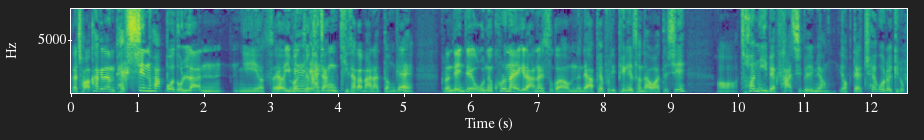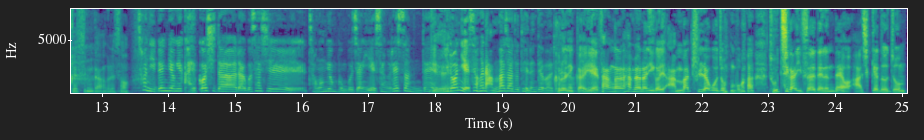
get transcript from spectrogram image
그러니까 정확하게는 백신 확보 논란이었어요. 이번 네네. 주에 네. 가장 기사가 많았던 게 그런데 이제 오늘 코로나 얘기를 안 할 수가 없는데 앞에 브리핑에서 나왔듯이 어, 1241명 역대 최고를 기록했습니다. 그래서 1200명이 갈 것이다라고 사실 정은경 본부장이 예상을 했었는데 예. 이런 예상은 안 맞아도 되는데 말이죠. 그러니까 예. 예상을 하면은 이거 안 맞추려고 좀 뭐가 조치가 있어야 되는데 아쉽게도 좀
